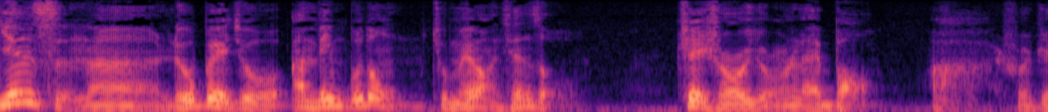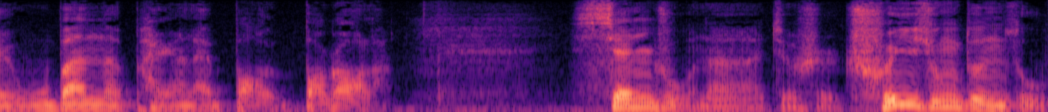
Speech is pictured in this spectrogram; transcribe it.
因此呢，刘备就按兵不动，就没往前走。这时候有人来报啊，说这吴班呢派人来报报告了。先主呢就是捶胸顿足，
